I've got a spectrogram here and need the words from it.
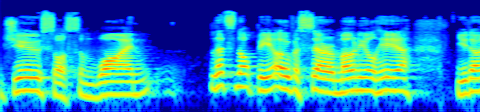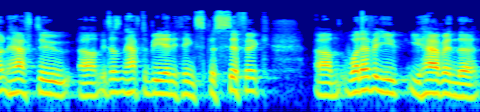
juice or some wine. Let's not be over ceremonial here. You don't have to, um, it doesn't have to be anything specific. Um, whatever you, you have in the,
